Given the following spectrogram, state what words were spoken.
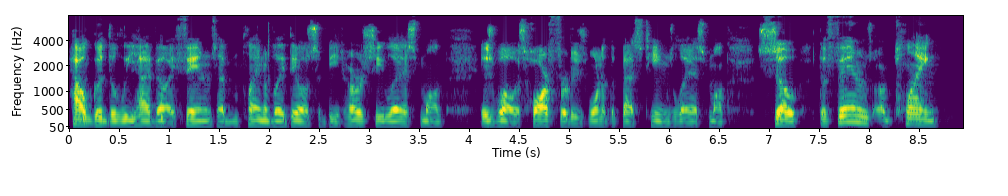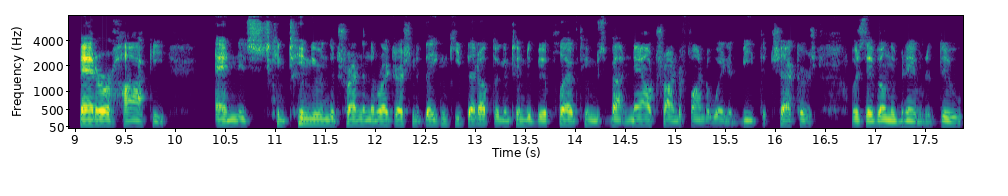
how good the Lehigh Valley Phantoms have been playing of late. They also beat Hershey last month, as well as Hartford, who's one of the best teams last month. So the Phantoms are playing better hockey and it's continuing the trend in the right direction. If they can keep that up, they'll continue to be a playoff team. It's about now trying to find a way to beat the Checkers, which they've only been able to do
